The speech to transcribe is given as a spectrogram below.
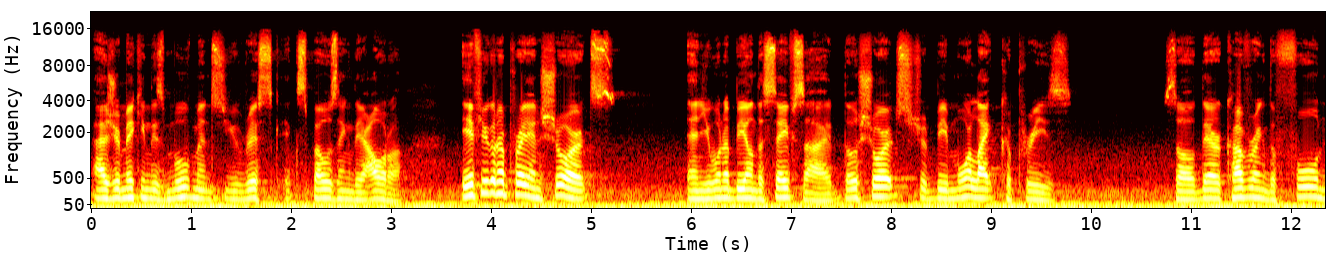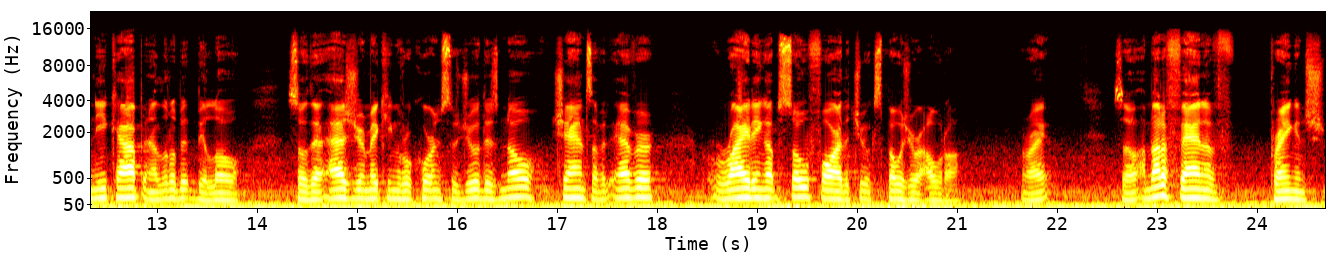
As you're making these movements, you risk exposing the awrah. If you're going to pray in shorts and you want to be on the safe side, those shorts should be more like capris. So they're covering the full kneecap and a little bit below. so that as you're making ruku and sujood, there's no chance of it ever riding up so far that you expose your awrah, right? So I'm not a fan of praying in sh-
